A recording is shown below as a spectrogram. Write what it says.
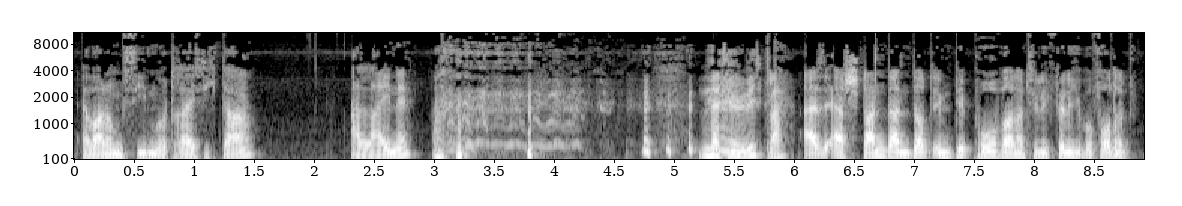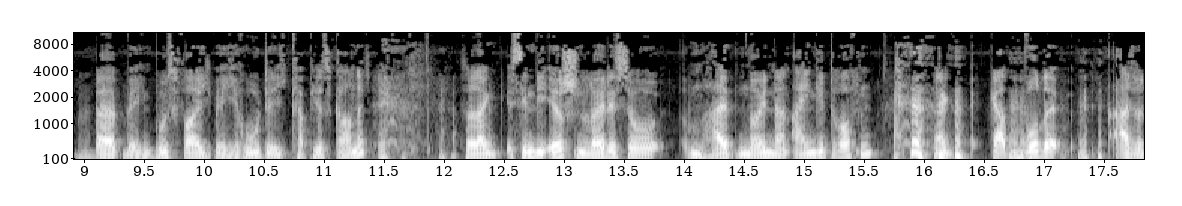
er war um 7.30 Uhr da, alleine, Natürlich, klar. Also er stand dann dort im Depot, war natürlich völlig überfordert, äh, welchen Bus fahre ich, welche Route, ich kapier's gar nicht. So, dann sind die ersten Leute so um halb neun dann eingetroffen. Dann gab, wurde, also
